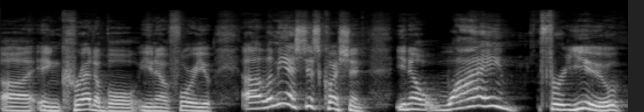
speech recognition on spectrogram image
uh, incredible, you know, for you. Uh, let me ask this question. You know, why for you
